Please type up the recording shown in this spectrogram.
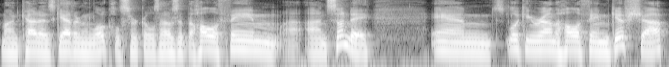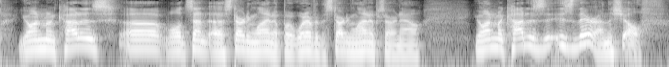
Moncada is gathering in local circles. I was at the Hall of Fame uh, on Sunday and looking around the Hall of Fame gift shop. Yoan Moncada's, uh, well, it's not a starting lineup, but whatever the starting lineups are now, Yoan Moncada's is there on the shelf.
